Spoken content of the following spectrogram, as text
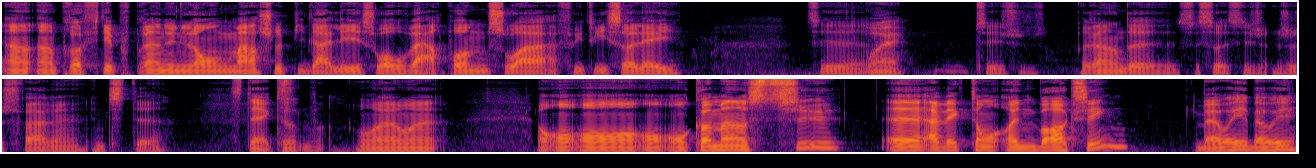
en, en profiter pour prendre une longue marche, là, puis d'aller soit au verre pomme, soit à Fruiterie Soleil. Tu sais, Ouais. tu rendre. euh, C'est ça, c'est ju- juste faire un- une petite. euh, Stack up. Ouais, ouais. On, on, on, on commence-tu euh, avec ton unboxing? Ben oui, ben oui.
